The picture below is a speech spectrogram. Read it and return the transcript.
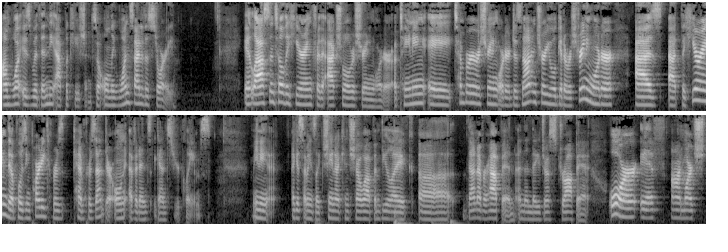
on what is within the application, so only one side of the story. It lasts until the hearing for the actual restraining order. Obtaining a temporary restraining order does not ensure you will get a restraining order as at the hearing, the opposing party can, can present their own evidence against your claims. Meaning, I guess that means like Scheana can show up and be like, uh, that never happened, and then they just drop it. Or if on March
